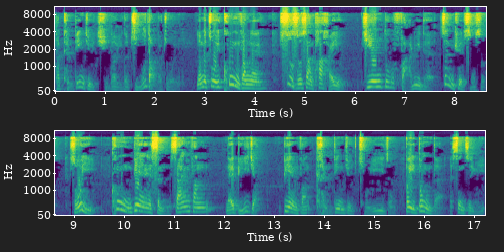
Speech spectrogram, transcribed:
他肯定就起到一个主导的作用。那么，作为控方呢，事实上他还有监督法律的正确实施，所以控辩审三方来比较，辩方肯定就处于一种被动的，甚至于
